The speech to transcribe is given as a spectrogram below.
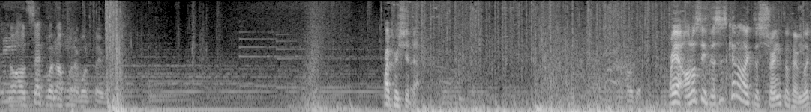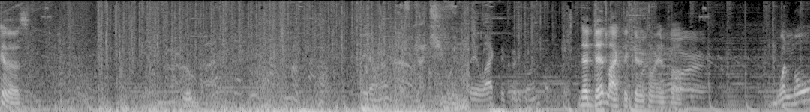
Play No, I'll set one up, but I won't play with it. I appreciate that. All good. Oh, yeah, honestly, this is kind of like the strength of him. Look at this. They don't know. Got you in They did like the critical info. One more.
